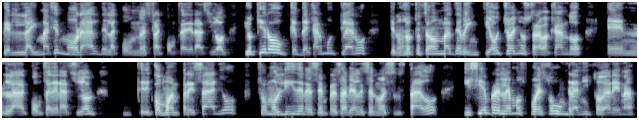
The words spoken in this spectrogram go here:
de la imagen moral de la con nuestra confederación. Yo quiero dejar muy claro que nosotros estamos más de 28 años trabajando en la confederación como empresario, somos líderes empresariales en nuestro estado y siempre le hemos puesto un granito de arena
